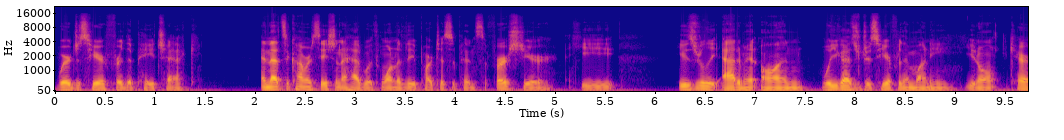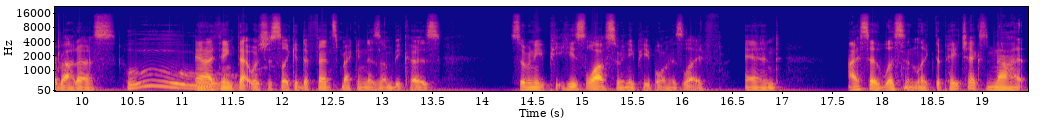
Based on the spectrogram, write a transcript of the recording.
we're just here for the paycheck. And that's a conversation I had with one of the participants the first year. He he was really adamant on, well, you guys are just here for the money. You don't care about us. ooh. And I think that was just like a defense mechanism because so many pe- he's lost so many people in his life. And I said, listen, like the paycheck's not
